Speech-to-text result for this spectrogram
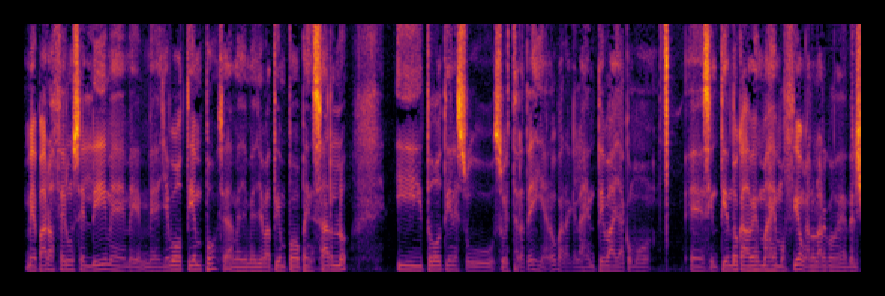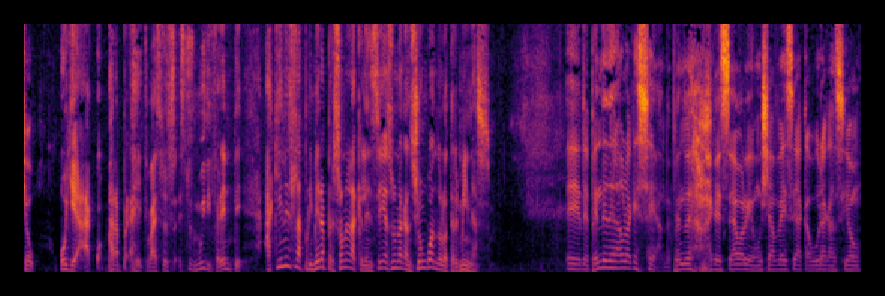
me paro a hacer un setlist me, me, me llevo tiempo, o sea, me, me lleva tiempo pensarlo y todo tiene su, su estrategia, ¿no? Para que la gente vaya como eh, sintiendo cada vez más emoción a lo largo de- del show. Oye, para, para- va, esto, es, esto es muy diferente. ¿A quién es la primera persona a la que le enseñas una canción cuando la terminas? Eh, depende de la hora que sea, depende de la hora que sea, porque muchas veces acabo una canción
